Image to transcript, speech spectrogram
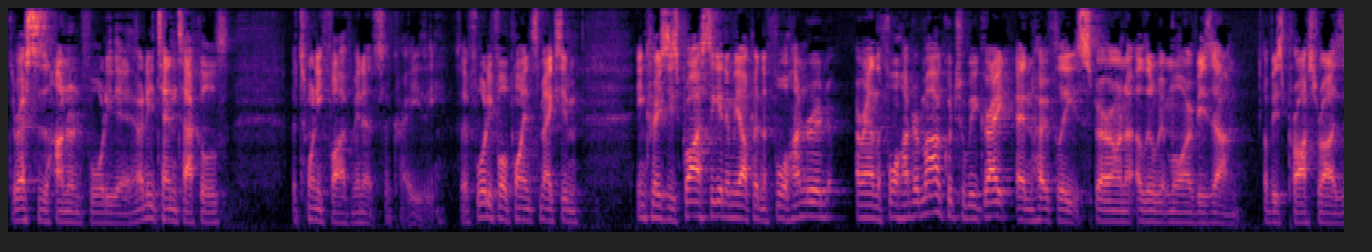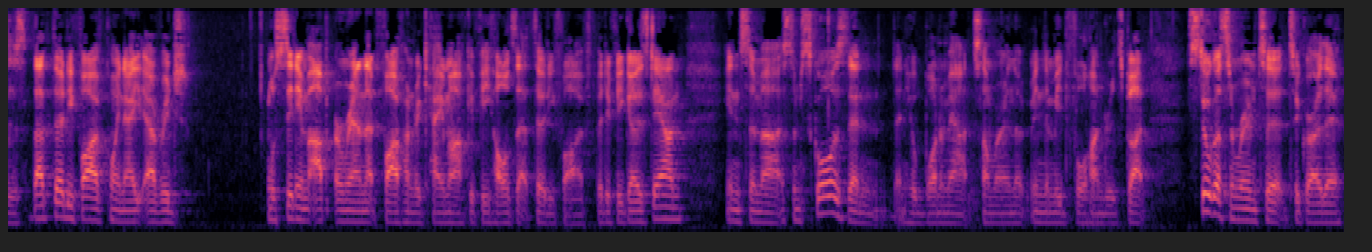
the rest is 140 there. Only 10 tackles for 25 minutes, are crazy. So 44 points makes him increase his price to get him up in the 400 around the 400 mark, which will be great, and hopefully spur on a little bit more of his um of his price rises. That 35.8 average will sit him up around that 500k mark if he holds that 35. But if he goes down in some uh, some scores, then then he'll bottom out somewhere in the in the mid 400s. But still got some room to to grow there.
